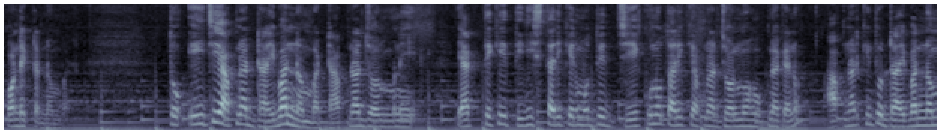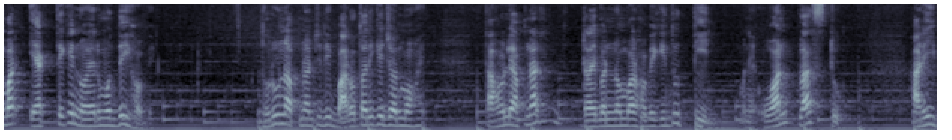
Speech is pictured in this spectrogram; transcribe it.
কন্ডাক্টর নাম্বার। তো এই যে আপনার ড্রাইভার নাম্বারটা, আপনার জন্ম মানে এক থেকে তিরিশ তারিখের মধ্যে যে কোনো তারিখে আপনার জন্ম হোক না কেন, আপনার কিন্তু ড্রাইভার নাম্বার এক থেকে নয়ের মধ্যেই হবে। ধরুন আপনার যদি বারো তারিখে জন্ম হয়, তাহলে আপনার ড্রাইভার নম্বর হবে কিন্তু তিন মানে ওয়ান প্লাস টু আর এই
